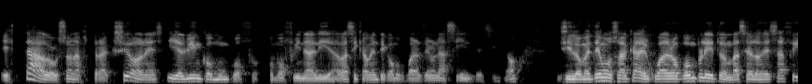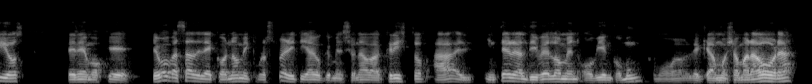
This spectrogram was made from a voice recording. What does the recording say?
Estado, que son abstracciones, y el bien común como, finalidad, básicamente como para tener una síntesis. ¿no? Y si lo metemos acá, el cuadro completo, en base a los desafíos, tenemos que, tenemos que pasar de la economic prosperity, algo que mencionaba Christoph, a el integral development o bien común, como le queramos llamar ahora,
